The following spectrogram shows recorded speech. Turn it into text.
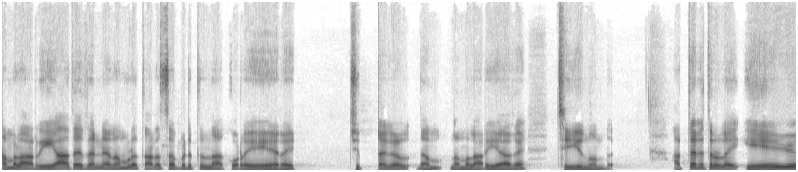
നമ്മൾ അറിയാതെ തന്നെ നമ്മൾ തടസ്സപ്പെടുത്തുന്ന കുറേയേറെ ചിട്ടകൾ നം നമ്മളറിയാതെ ചെയ്യുന്നുണ്ട്. അത്തരത്തിലുള്ള ഏഴ്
